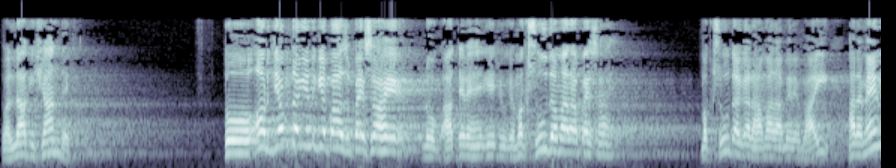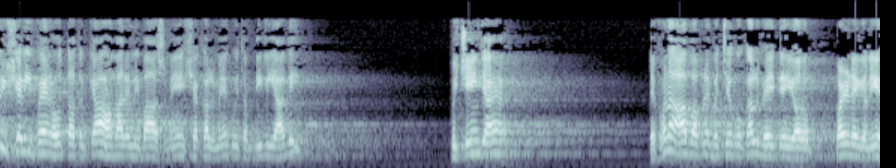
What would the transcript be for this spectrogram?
تو اللہ کی شان دیکھ تو اور جب تک ان کے پاس پیسہ ہے، لوگ آتے رہیں گے، چونکہ مقصود ہمارا پیسہ ہے۔ مقصود اگر ہمارا میرے بھائی ہر شریفین ہوتا تو کیا ہمارے لباس میں شکل میں کوئی تبدیلی آ گئی؟ کوئی چینج آیا؟ دیکھو نا، آپ اپنے بچے کو کل بھیجتے ہیں یورپ پڑھنے کے لیے،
